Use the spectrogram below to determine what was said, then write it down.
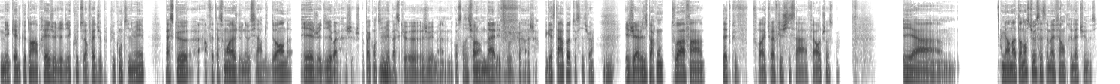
mais quelques temps après, je lui ai dit, écoute, en fait, je peux plus continuer, parce que, en fait, à ce moment-là, je devenais aussi arbitre de hand, et je lui ai dit, voilà, je, je peux pas continuer Mm. parce que je vais me concentrer sur le handball et tout. Le gars, c'était un pote aussi, tu vois. Mm. Et je lui avais dit, par contre, toi, enfin, peut-être que faudrait que tu réfléchisses à faire autre chose, quoi. Et, euh, mais en attendant, si tu veux, ça, ça m'avait fait rentrer de la thune aussi.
